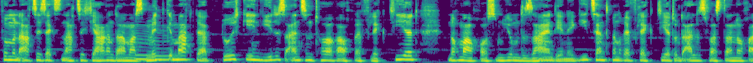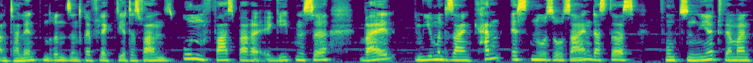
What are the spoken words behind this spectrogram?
85, 86 Jahren damals mhm. mitgemacht. Der hat durchgehend jedes einzelne Tor auch reflektiert, nochmal auch aus dem Human Design die Energiezentren reflektiert und alles, was da noch an Talenten drin sind, reflektiert. Das waren unfassbare Ergebnisse, weil im Human Design kann es nur so sein, dass das funktioniert, wenn man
